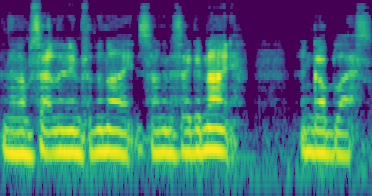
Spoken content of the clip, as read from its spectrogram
and then I'm settling in for the night. So I'm going to say good night and God bless.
